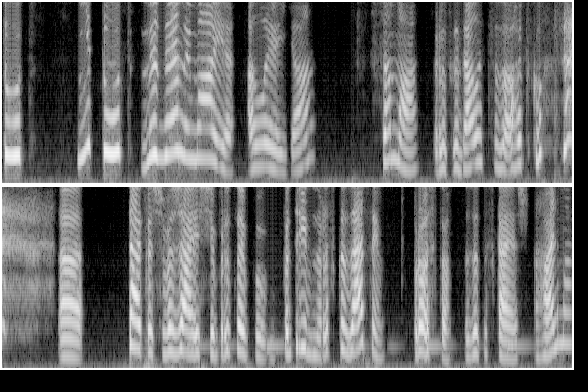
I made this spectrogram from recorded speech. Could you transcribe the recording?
тут, ні тут, ніде немає. Але я сама розгадала цю загадку. Е, Також вважаю, що про це потрібно розказати. Просто затискаєш гальма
